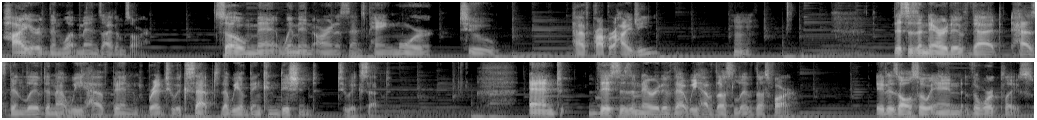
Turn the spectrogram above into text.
higher than what men's items are. So men, women are in a sense paying more to have proper hygiene. Hmm. This is a narrative that has been lived and that we have been bred to accept, that we have been conditioned to accept. And this is a narrative that we have thus lived thus far. It is also in the workplace.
